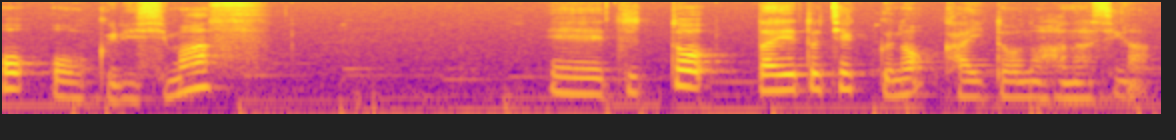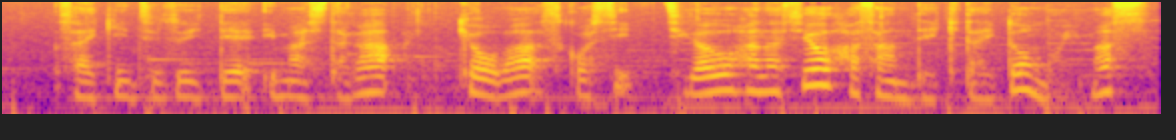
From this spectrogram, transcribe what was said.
をお送りします、えー、ずっとダイエットチェックの回答の話が最近続いていましたが今日は少し違うお話を挟んでいきたいと思います。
